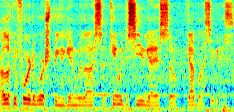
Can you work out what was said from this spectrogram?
are looking forward to worshiping again with us. I can't wait to see you guys. So God bless you guys.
